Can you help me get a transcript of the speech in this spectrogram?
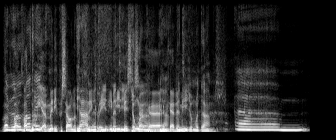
Wat, wat, wat doe je met die persoonlijke ja, ontwikkeling met die, in die, die Business jonge, uh, ja, Academy? Met die jonge dames. Um,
